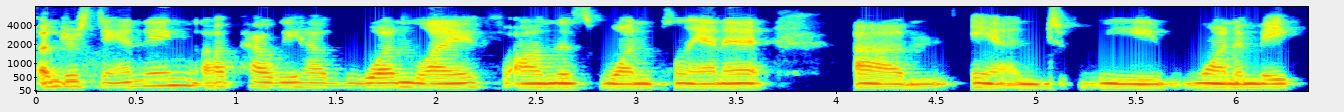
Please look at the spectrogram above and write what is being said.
understanding of how we have one life on this one planet. Um, and we want to make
